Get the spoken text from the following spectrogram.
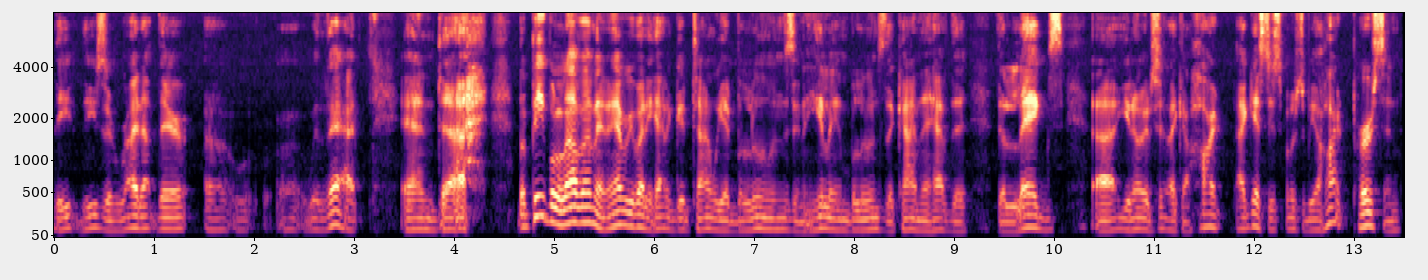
the, these are right up there uh, uh, with that. And uh, but people love them, and everybody had a good time. We had balloons and helium balloons, the kind that have the the legs. Uh, you know, it's like a heart. I guess it's supposed to be a heart person,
